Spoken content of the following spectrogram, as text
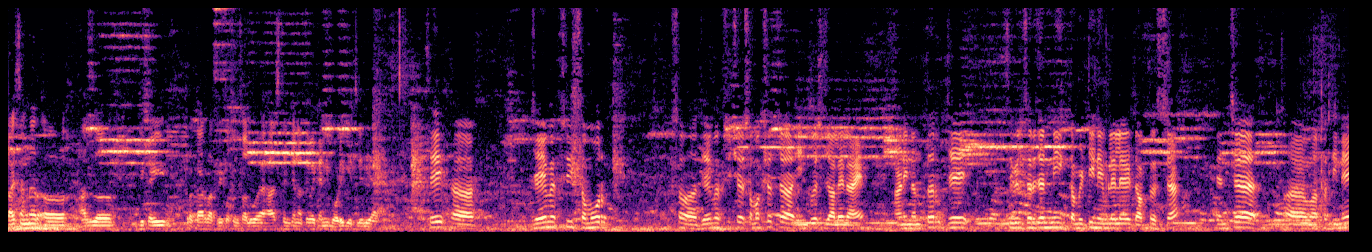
काय सांगणार? आज जे काही प्रकार रात्रीपासून चालू आहे आज त्यांच्या नातेवाईकांनी बॉडी घेतलेली आहे. ते जे एम एफ सी समोर स जे एम एफ सीच्या समक्षच इन्क्वेस्ट झालेलं आहे. आणि नंतर जे सिव्हिल सर्जननी कमिटी नेमलेल्या आहे डॉक्टर्सच्या त्यांच्या मार्फतीने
